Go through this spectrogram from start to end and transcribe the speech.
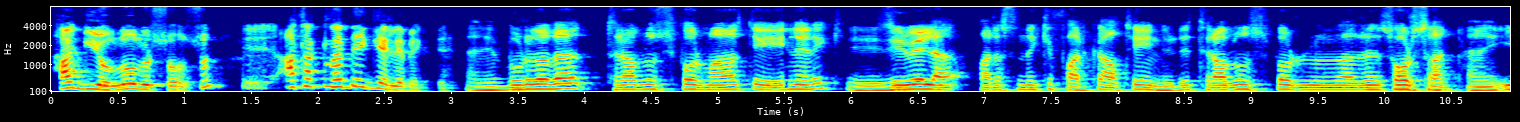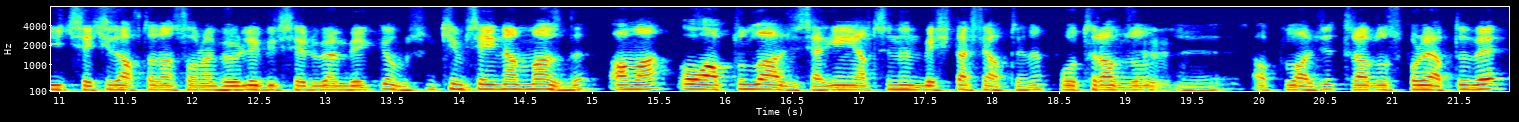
hangi yolla olursa olsun e, ataklarını engellemekte. Yani burada da Trabzonspor Malatya'yı yenerek e, zirveyle arasındaki farkı 6'ya indirdi. Trabzonsporluları sorsan yani ilk 8 haftadan sonra böyle bir serüven bekliyor musun? Kimse inanmazdı. Ama o Abdullah Avcı, Sergen Yalçın'ın Beşiktaş'ta yaptığını o Trabzon evet. e, Abdullah Avcı Trabzonspor'a yaptı ve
